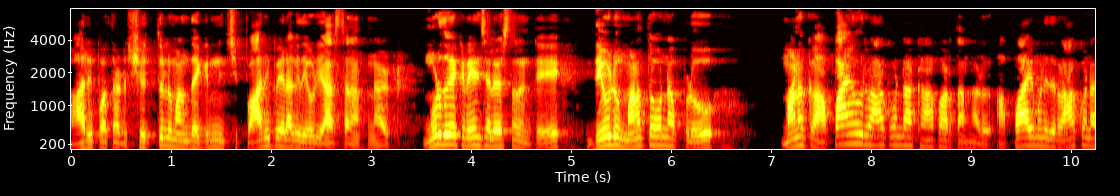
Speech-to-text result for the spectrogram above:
పారిపోతాడు. శత్రులు మన దగ్గర నుంచి పారిపోయేలాగా దేవుడు చేస్తానంటున్నాడు. మూడోది ఇక్కడ ఏం చదివిస్తానంటే దేవుడు మనతో ఉన్నప్పుడు మనకు అపాయం రాకుండా కాపాడుతున్నాడు. అపాయం అనేది రాకుండా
